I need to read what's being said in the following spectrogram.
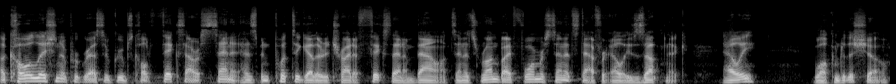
A coalition of progressive groups called Fix Our Senate has been put together to try to fix that imbalance, and it's run by former Senate staffer Ellie Zupnick. Ellie, welcome to the show.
